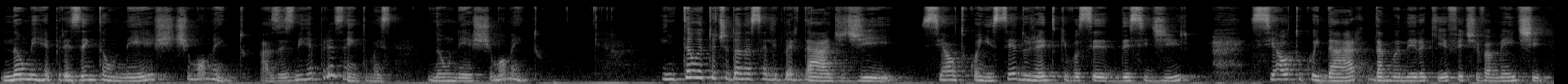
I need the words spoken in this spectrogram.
não me representam neste momento? Às vezes me representam, mas não neste momento. Então eu tô te dando essa liberdade de se autoconhecer do jeito que você decidir, se autocuidar da maneira que efetivamente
